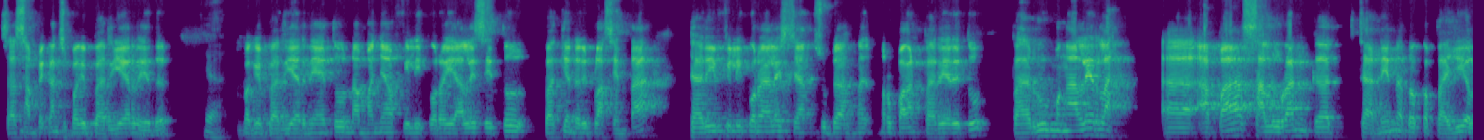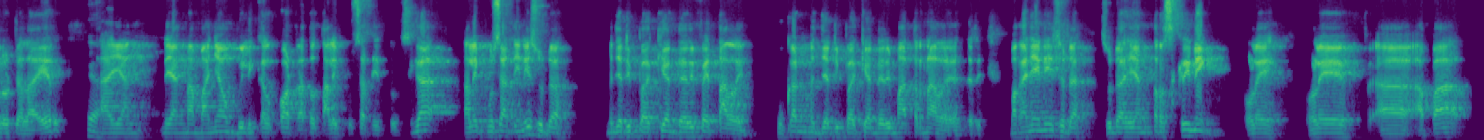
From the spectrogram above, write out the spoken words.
saya sampaikan sebagai barrier gitu. Ya. Sebagai barriernya itu namanya filicorealis itu bagian dari plasenta. Dari filicorealis yang sudah merupakan barrier itu baru mengalirlah uh, apa saluran ke janin atau ke bayi kalau udah lahir ya. uh, yang yang namanya umbilical cord atau tali pusat itu. Sehingga tali pusat ini sudah menjadi bagian dari fetal ini, bukan menjadi bagian dari maternal ya. Jadi, makanya ini sudah sudah yang terscreening oleh oleh uh, apa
